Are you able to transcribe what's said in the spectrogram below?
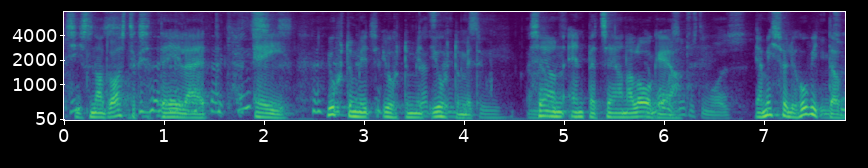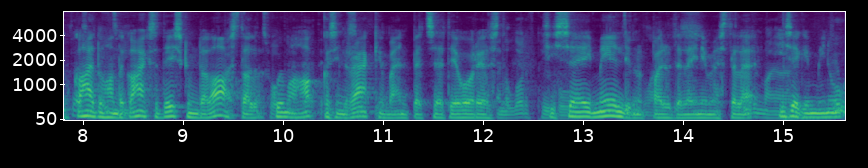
siis nad vastaksid teile, et ei, juhtumid, juhtumid, juhtumid. see on NPC analoogia. ja mis oli huvitav, kahe tuhande kaheksateistkümnendal aastal, kui ma hakkasin rääkima NPC teooriast, siis see ei meeldinud paljudele inimestele, isegi minu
